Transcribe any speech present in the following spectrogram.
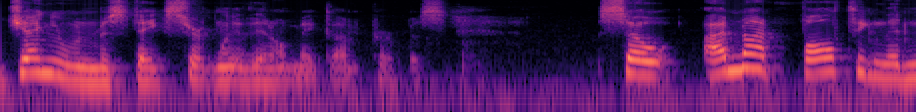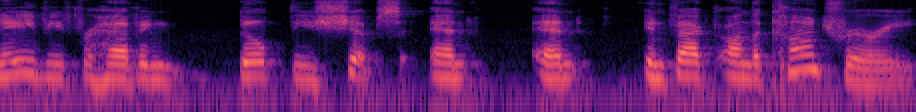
Genuine mistakes, certainly, they don't make on purpose. So I'm not faulting the Navy for having built these ships, and and in fact, on the contrary,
